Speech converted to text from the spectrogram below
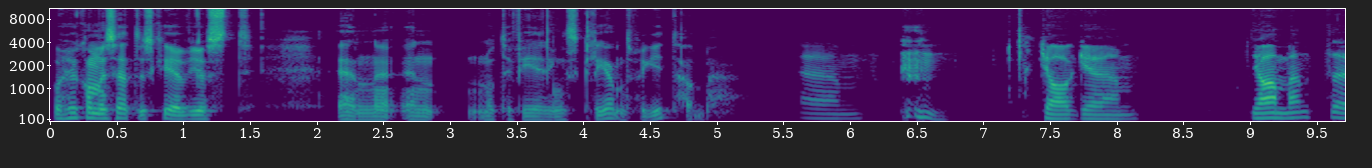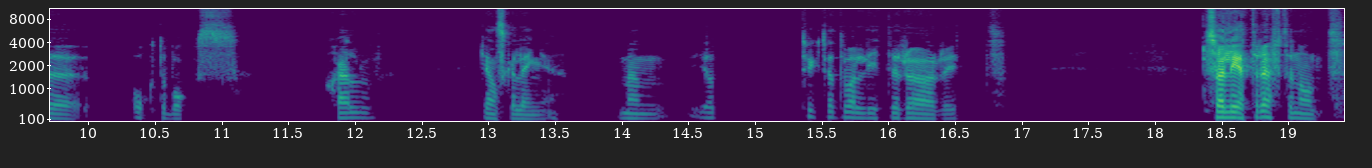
Och hur kommer det sig att du skrev just en, en notifieringsklient för GitHub? Ehm, jag, ehm, jag har använt eh, Octobox själv ganska länge, men jag tyckte att det var lite rörigt. Så jag letade efter något,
